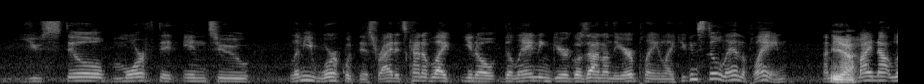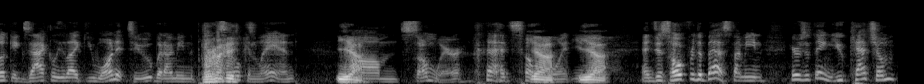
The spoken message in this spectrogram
you still morphed it into let me work with this, right? It's kind of like, you know, the landing gear goes out on the airplane. Like you can still land the plane. I mean, Yeah. it might not look exactly like you want it to, but I mean, the plane Right. still can land Yeah. um, somewhere at some Yeah, point, you know, yeah. and just hope for the best. I mean, here's the thing: you catch them.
